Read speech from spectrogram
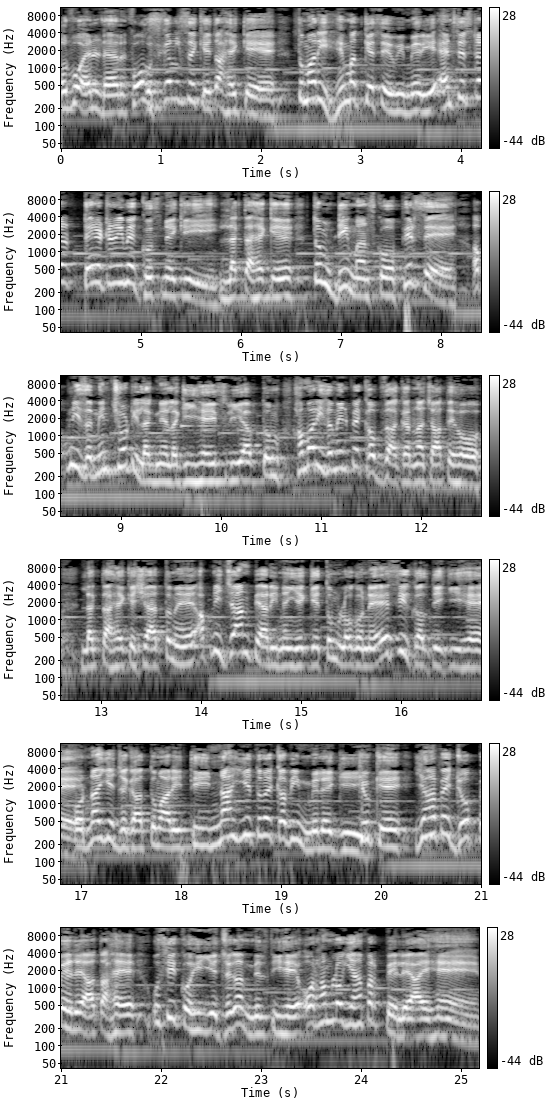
और वो एल्डर फॉक्स गर्ल से कहता है कि, तुम्हारी हिम्मत कैसे हुई मेरी एंसेस्टर टेरिटरी में घुसने की? लगता है कि तुम डीमंस को फिर से। अपनी ज़मीन छोटी लगने लगी है इसलिए अब तुम हमारी ज़मीन पे कब्जा करना चाहते हो। लगता है कि शायद तुम्हें अपनी जान प्यारी नहीं है कि तुम लोगों ने ऐसी गलती की है। और ना ये जगह तुम्हारी थी ना ये तुम्हें कभी मिलेगी। क्योंकि यहाँ पे जो पहले आता है उसी को ही ये जगह मिलती है और हम लोग यहाँ पर पहले आए हैं।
